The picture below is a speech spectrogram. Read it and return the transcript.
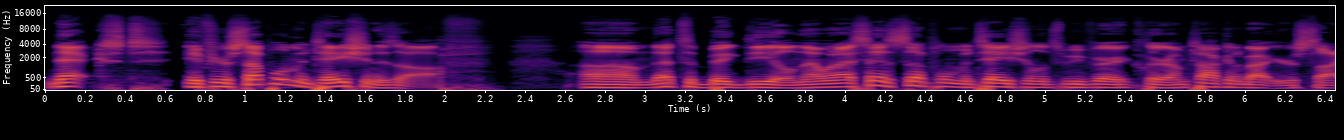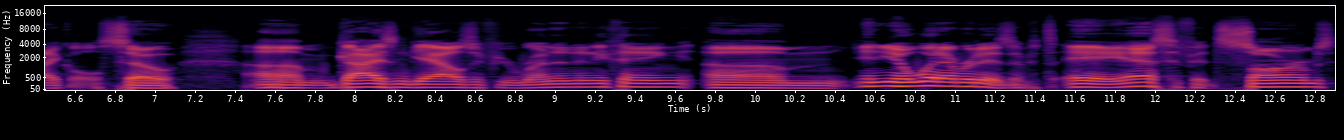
Next, if your supplementation is off, um, that's a big deal. Now, when I say supplementation, let's be very clear. I'm talking about your cycle. So, um, guys and gals, if you're running anything, um, and you know whatever it is, if it's AAS, if it's SARMs,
